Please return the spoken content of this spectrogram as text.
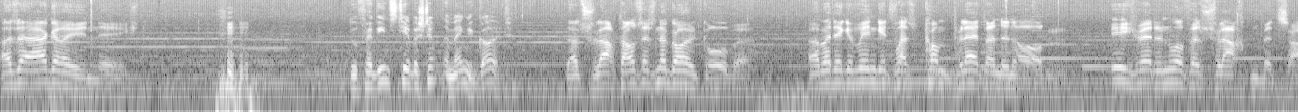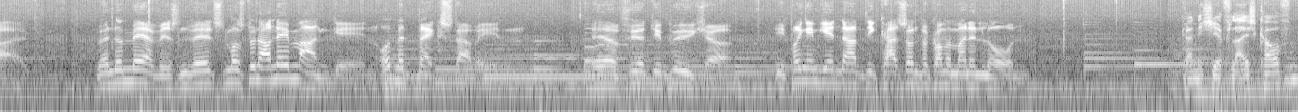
Also ärgere ihn nicht. Du verdienst hier bestimmt eine Menge Gold. Das Schlachthaus ist eine Goldgrube. Aber der Gewinn geht fast komplett an den Orden. Ich werde nur fürs Schlachten bezahlt. Wenn du mehr wissen willst, musst du nach nebenan gehen und mit Baxter reden. Er führt die Bücher. Ich bringe ihm jeden Abend die Kasse und bekomme meinen Lohn. Kann ich hier Fleisch kaufen?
